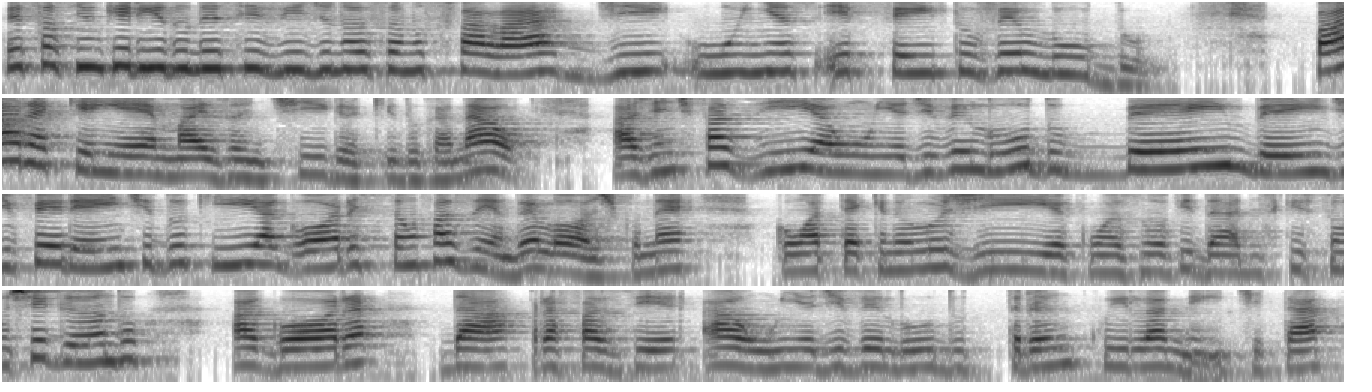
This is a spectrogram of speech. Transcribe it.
Pessoalzinho querido, nesse vídeo nós vamos falar de unhas efeito veludo. Para quem é mais antiga aqui do canal, a gente fazia unha de veludo bem, bem diferente do que agora estão fazendo, é lógico, né? Com a tecnologia, com as novidades que estão chegando, agora dá para fazer a unha de veludo tranquilamente, tá?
